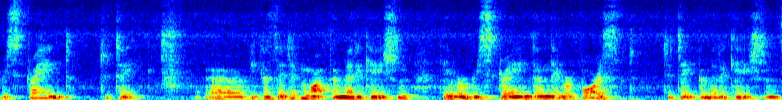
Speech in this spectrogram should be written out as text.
restrained to take uh, because they didn't want their medication. They were restrained and they were forced to take the medication.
